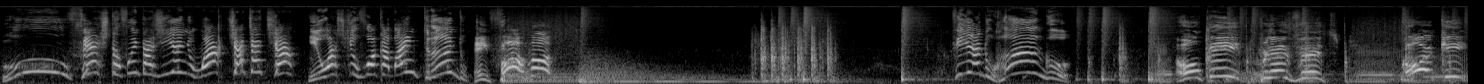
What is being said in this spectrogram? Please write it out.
Uh, festa fantasia no mar, tchá, tchá, tchá. Eu acho que eu vou acabar entrando. Informa! Filha do rango. Ok, Presente! Cork,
